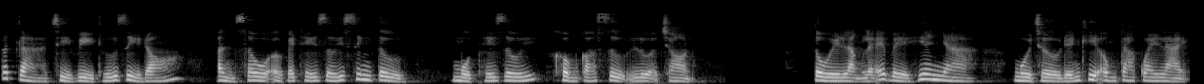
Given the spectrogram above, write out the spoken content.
Tất cả chỉ vì thứ gì đó, ẩn sâu ở cái thế giới sinh tử, một thế giới không có sự lựa chọn. Tôi lặng lẽ về hiên nhà, ngồi chờ đến khi ông ta quay lại.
